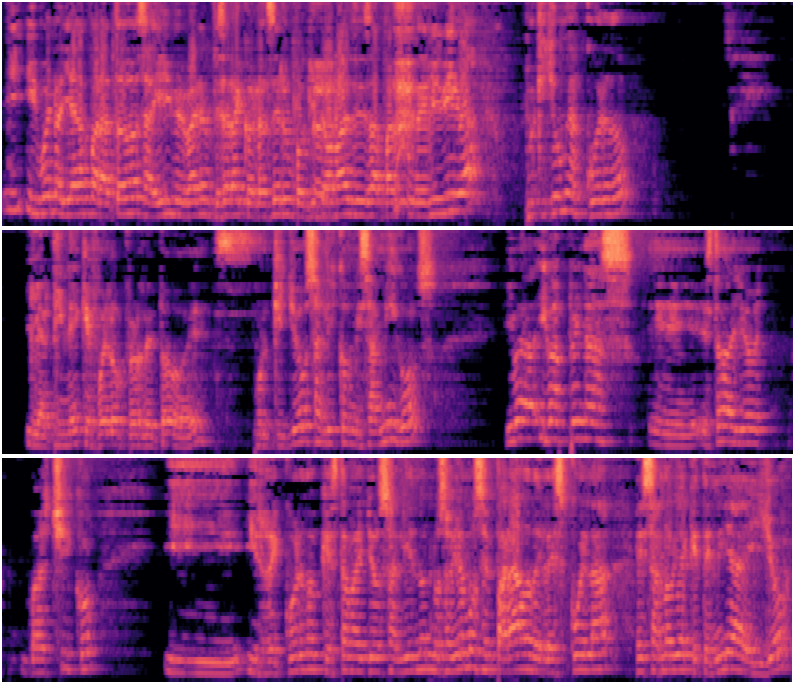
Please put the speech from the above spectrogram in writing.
y, y bueno, ya para todos ahí me van a empezar a conocer un poquito más de esa parte de mi vida, porque yo me acuerdo, y le atiné que fue lo peor de todo, ¿eh? Porque yo salí con mis amigos, iba, iba apenas, eh, estaba yo más chico, Y, y recuerdo que estaba yo saliendo, nos habíamos separado de la escuela, esa novia que tenía y yo.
